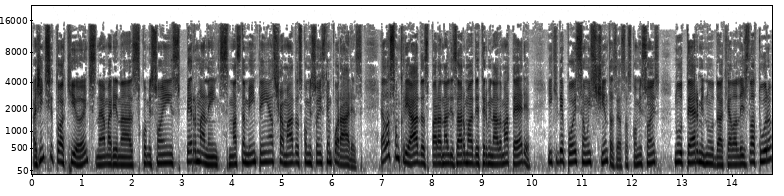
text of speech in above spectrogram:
A gente citou aqui antes, né, Marina, as comissões permanentes, mas também tem as chamadas comissões temporárias. Elas são criadas para analisar uma determinada matéria e que depois são extintas essas comissões no término daquela legislatura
